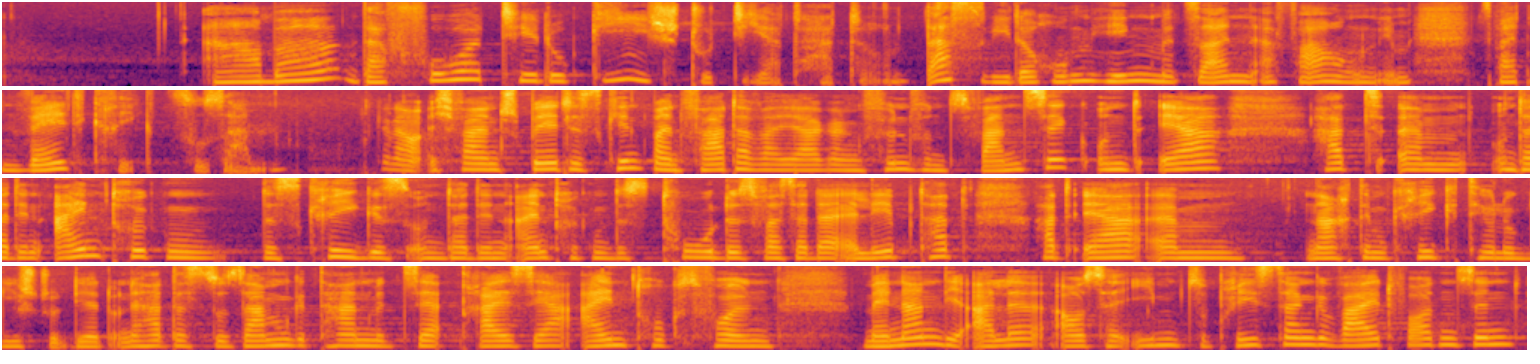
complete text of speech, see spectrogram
aber davor Theologie studiert hatte. Und das wiederum hing mit seinen Erfahrungen im Zweiten Weltkrieg zusammen. Genau, ich war ein spätes Kind. Mein Vater war Jahrgang 25 und er hat ähm, unter den Eindrücken des Krieges, unter den Eindrücken des Todes, was er da erlebt hat, hat er ähm, nach dem Krieg Theologie studiert. Und er hat das zusammengetan mit sehr, drei sehr eindrucksvollen Männern, die alle außer ihm zu Priestern geweiht worden sind.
